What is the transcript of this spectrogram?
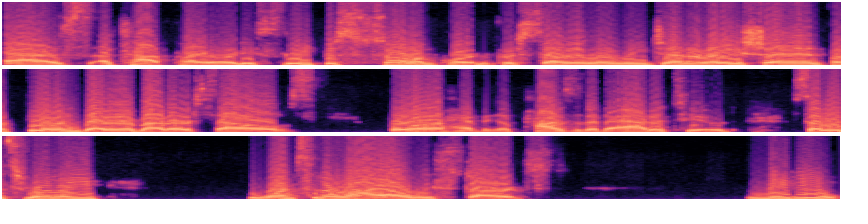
as a top priority. Sleep is so important for cellular regeneration, for feeling better about ourselves, for having a positive attitude. So it's really once in a while we start maybe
